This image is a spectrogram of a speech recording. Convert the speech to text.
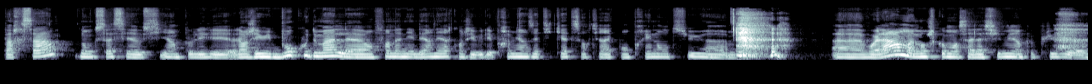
par ça. Donc ça, c'est aussi un peu les alors j'ai eu beaucoup de mal, en fin d'année dernière quand j'ai vu les premières étiquettes sortir avec mon prénom dessus, heu, voilà, maintenant je commence à l'assumer un peu plus, heu,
